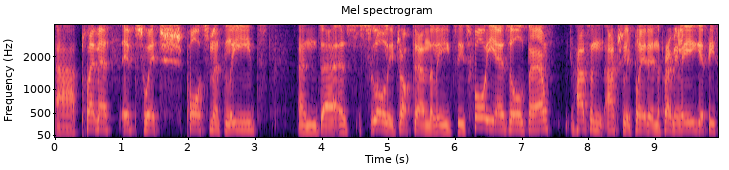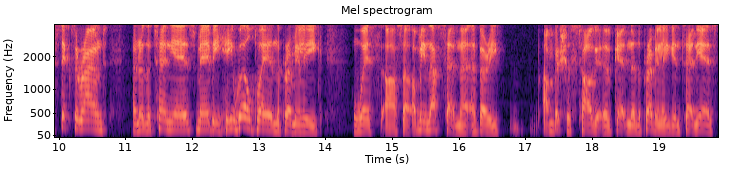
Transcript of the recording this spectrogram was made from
uh, Plymouth, Ipswich, Portsmouth, Leeds, and uh, has slowly dropped down the leagues. He's 40 years old now. Hasn't actually played in the Premier League. If he sticks around another 10 years, maybe he will play in the Premier League with ourselves. I mean, that's setting a, a very ambitious target of getting to the Premier League in 10 years.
